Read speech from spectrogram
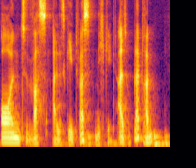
und was alles geht, was nicht geht. Also bleibt dran.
